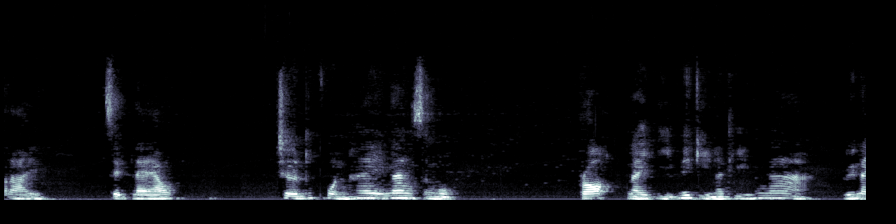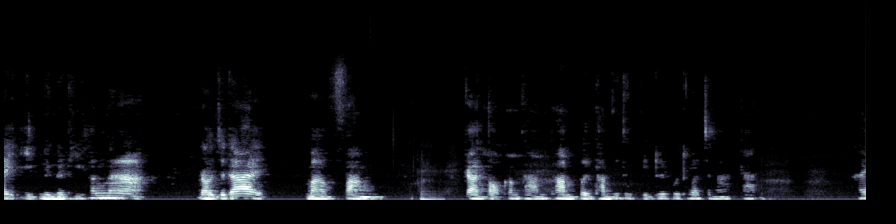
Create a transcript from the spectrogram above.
ตรัยเสร็จแล้ว เชิญทุกคนให้นั่งสงบ เพราะในอีกไม่กี่นาทีข้างหน้า หรือในอีกหนึ่งนาทีข้างหน้า เราจะได้มาฟังการตอบคำถามทำเปิดธรรมที่ถูกปิดด้วยพุทธวจนะกัน ให้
